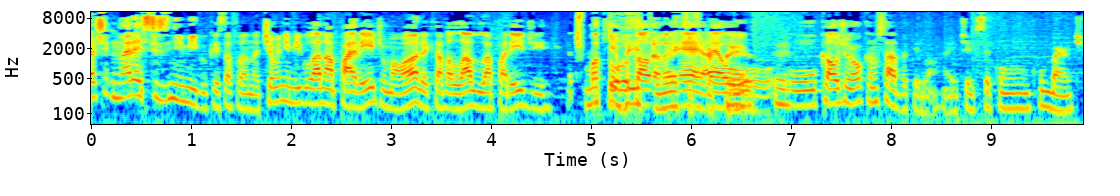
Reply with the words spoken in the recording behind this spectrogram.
acho, não era esses inimigos que você tá falando. né? Tinha um inimigo lá na parede uma hora, que tava lá na parede. É tipo uma o torreta, né? É, é o, o Claudio não alcançava aquilo lá. Aí tinha que ser com, com o Bart.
